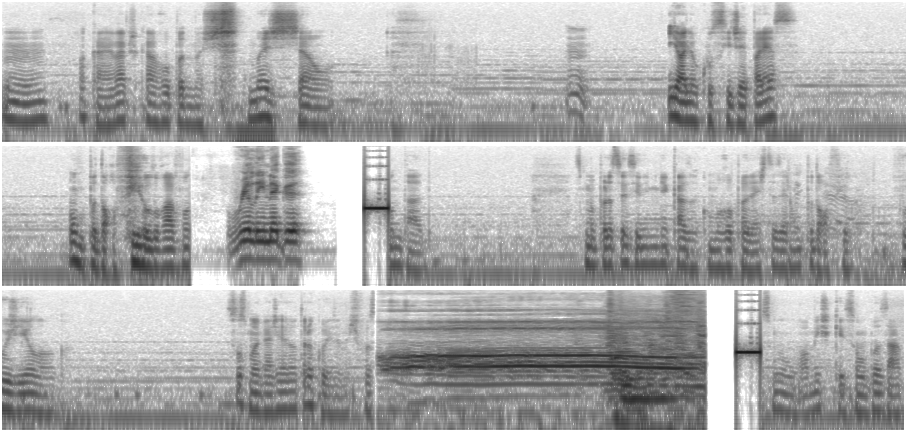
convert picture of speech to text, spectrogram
Hum, ok, vai buscar roupa de mach... machão. Hum. E olha o que o CJ parece. Um pedófilo à Really, nigga? vontade. Se me aparecesse na minha casa com uma roupa destas, era um pedófilo. Fugia logo. Se fosse uma gaja era outra coisa, mas se fosse. Se um homem esqueça um basado.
